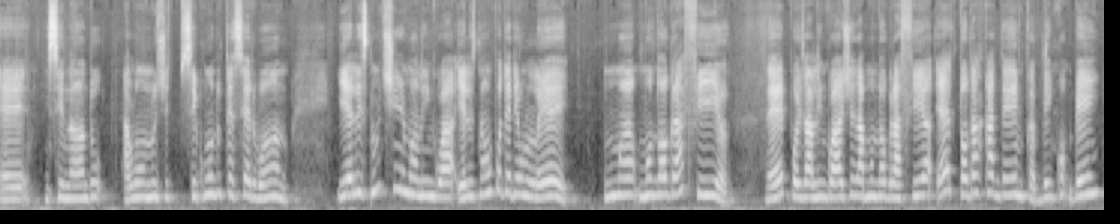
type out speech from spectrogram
é, ensinando alunos de segundo, terceiro ano e eles não tinham uma linguagem, eles não poderiam ler uma monografia, né? Pois a linguagem da monografia é toda acadêmica, bem, bem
